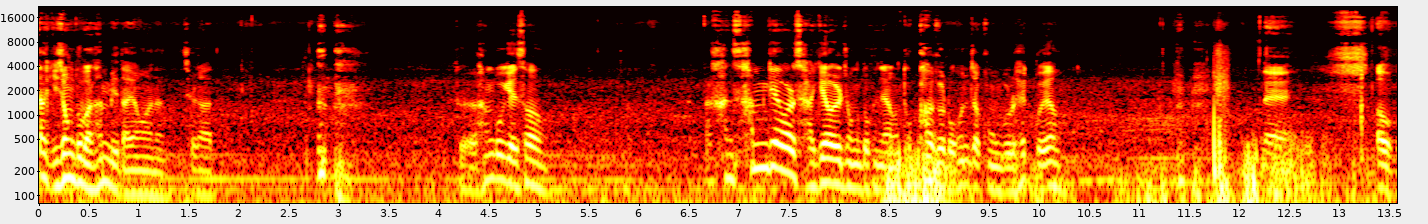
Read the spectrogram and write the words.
딱 이 정도만 합니다. 영어는 제가 그 한국에서 딱 한 3개월, 4개월 정도 그냥 독학으로 혼자 공부를 했고요. 네. 어우.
